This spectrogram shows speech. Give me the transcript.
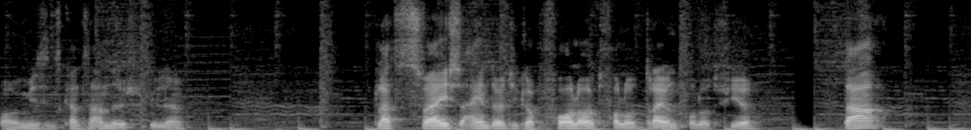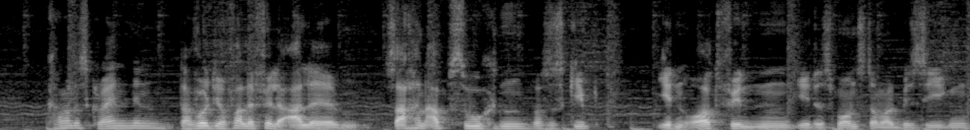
Aber mir sind es ganz andere Spiele. Platz 2 ist eindeutig, ich glaube, Fallout, Fallout 3 und Fallout 4. Da kann man das grinden. Da wollte ich auf alle Fälle alle Sachen absuchen, was es gibt. Jeden Ort finden, jedes Monster mal besiegen.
